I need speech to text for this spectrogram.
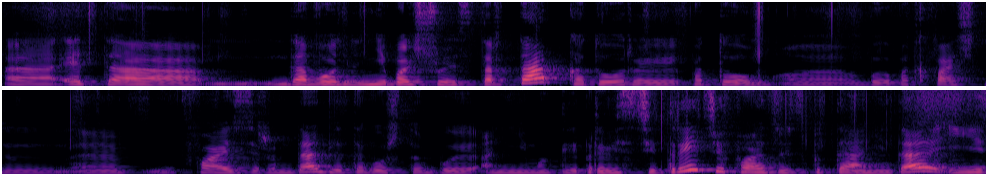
Э, это довольно небольшой стартап, который потом был подхвачен Pfizer да, для того, чтобы они могли провести третью фазу испытаний. Да? И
